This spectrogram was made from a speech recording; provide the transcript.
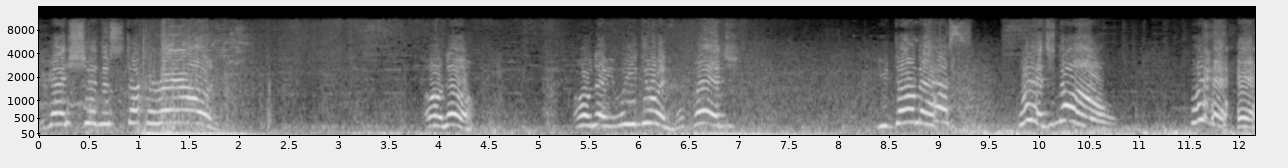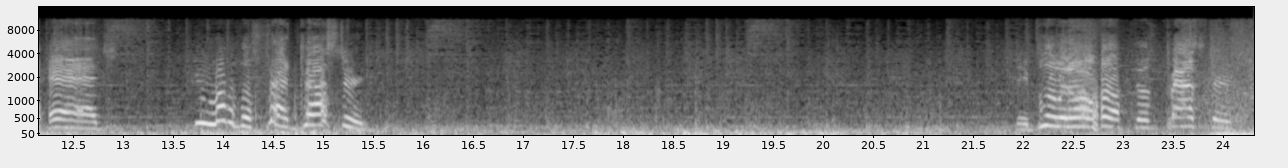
You guys shouldn't have stuck around! Oh no! Oh no, what are you doing? Wedge! You dumbass! Wedge, no! Wedge! You lovable fat bastard! They blew it all up, those bastards!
